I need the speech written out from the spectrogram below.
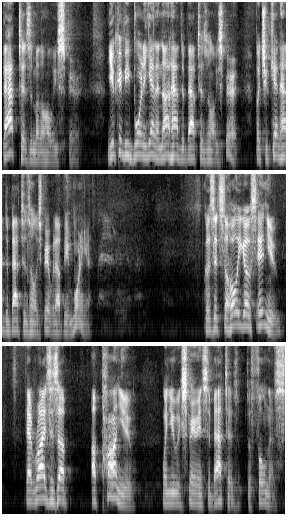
baptism of the Holy Spirit. You could be born again and not have the baptism of the Holy Spirit, but you can't have the baptism of the Holy Spirit without being born again. Because it's the Holy Ghost in you that rises up upon you when you experience the baptism, the fullness.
